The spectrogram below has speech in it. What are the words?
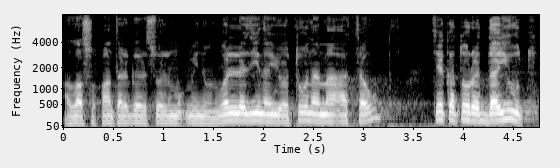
Аллах Субхану Тааля говорит, «Суаль муминун, валлазина юатуна ма атау» Те, которые дают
